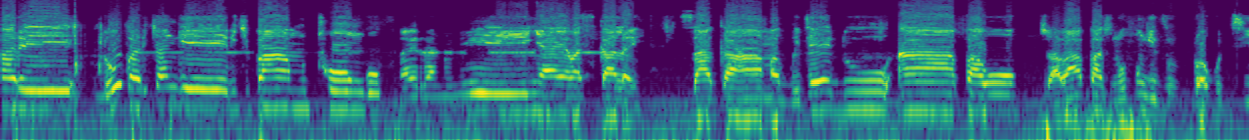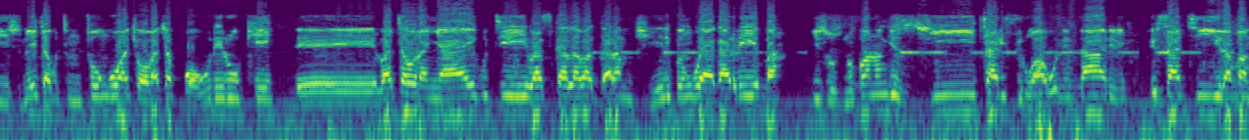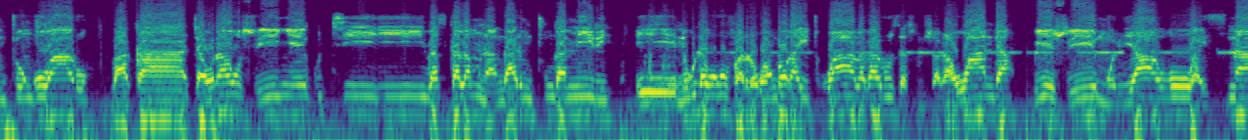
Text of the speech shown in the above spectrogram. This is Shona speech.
dare ndopa richange richipa mutongo maererano nenyaya yavasikala iyi. Saka magweta edu apawo zvavapa zvinofungidzirwa kuti zvinoita kuti mutongo wacho wavachapuwa ureruke. E, vataura nyaya yekuti vasikala vagara mujeri kwenguva yakareba izvo zvinofanira kunge zvichitarisirwawo nedare risati rapa mutongo waro. Vakataurawo zvenyaya yekuti vasikala munhu anga ari mutungamiri e, nekuda kwokuvharira kwanga kwakaitwa vakaruza zvinhu zvakawanda uyezve mhuri yavo haisina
